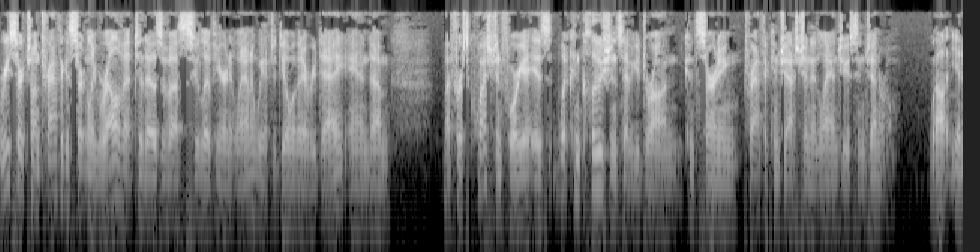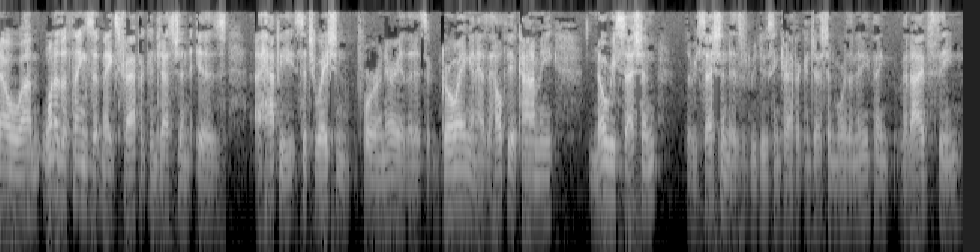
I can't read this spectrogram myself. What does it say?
research on traffic is certainly relevant to those of us who live here in Atlanta. We have to deal with it every day, and um, my first question for you is what conclusions have you drawn concerning traffic congestion and land use in general? Well, you know, um, one of the things that makes traffic congestion is a happy situation for an area that is growing and has a healthy economy, no recession. The recession is reducing traffic congestion more than anything that I've seen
